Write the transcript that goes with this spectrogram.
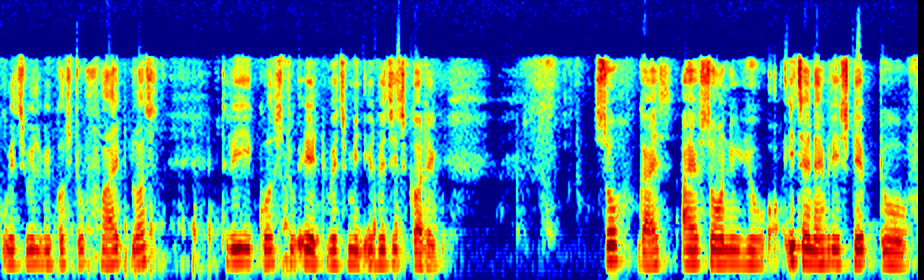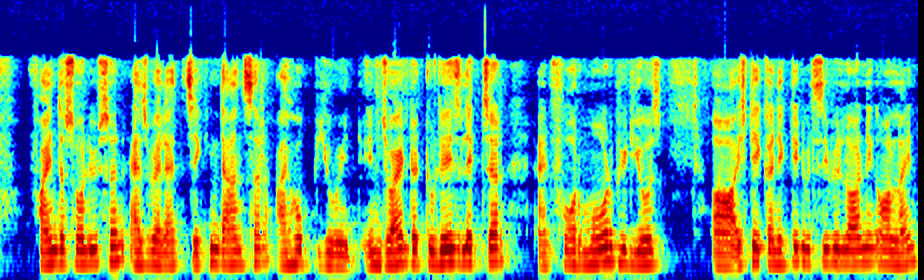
which will be equals to 5 plus 3 equals to 8 which mean which is correct. So guys i have shown you each and every step to find the solution as well as checking the answer. I hope you enjoyed the today's lecture. And for more videos uh, stay connected with civil learning online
